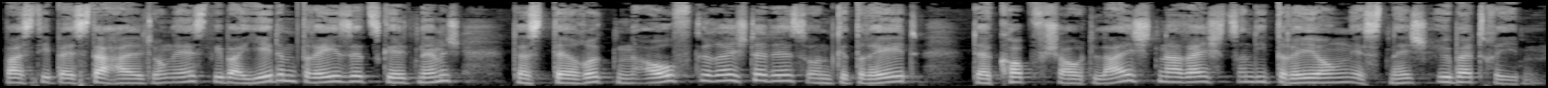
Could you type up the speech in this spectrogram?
was die beste Haltung ist. Wie bei jedem Drehsitz gilt nämlich, dass der Rücken aufgerichtet ist und gedreht, der Kopf schaut leicht nach rechts und die Drehung ist nicht übertrieben.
